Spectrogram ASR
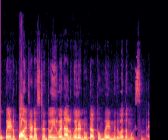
ముప్పై ఏడు పాయింట్ల నష్టంతో ఇరవై నాలుగు వేల నూట తొంభై ఎనిమిది వద్ద ముగిసింది.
